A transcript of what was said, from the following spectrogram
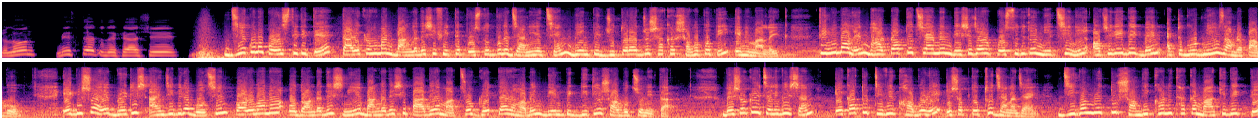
চলুন বিস্তারিত দেখে আসি। যে কোনো পরিস্থিতিতে তারেক রহমান বাংলাদেশে ফিরতে প্রস্তুত বলে জানিয়েছেন বিএনপির যুক্তরাজ্য শাখার সভাপতি এম এ মালিক। তিনি বলেন, ভারপ্রাপ্ত চেয়ারম্যান দেশে যাওয়ার প্রস্তুতি তো নিচ্ছেনই অচিরেই দেখবেন একটা গুড নিউজ আমরা পাবো। এ বিষয়ে ব্রিটিশ আইনজীবীরা বলছেন, পরোয়ানা ও দণ্ডাদেশ নিয়ে বাংলাদেশে পা দেওয়া মাত্র গ্রেপ্তার হবেন বিএনপির দ্বিতীয় সর্বোচ্চ নেতা। বেসরকারি টেলিভিশন একাত্তর টিভির খবরে এসব তথ্য জানা যায়। জীবন মৃত্যুর সন্ধিক্ষণে থাকা মাকে দেখতে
